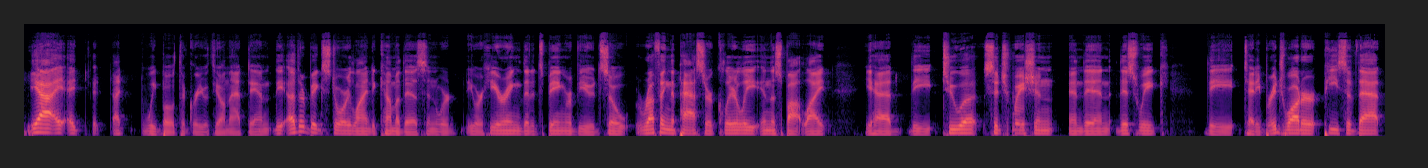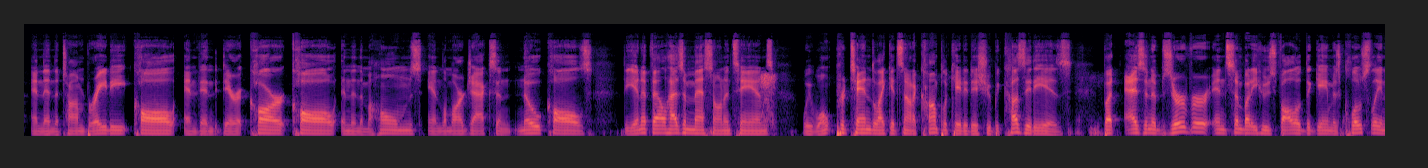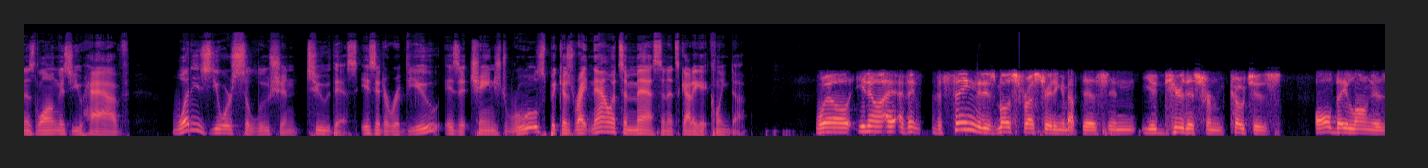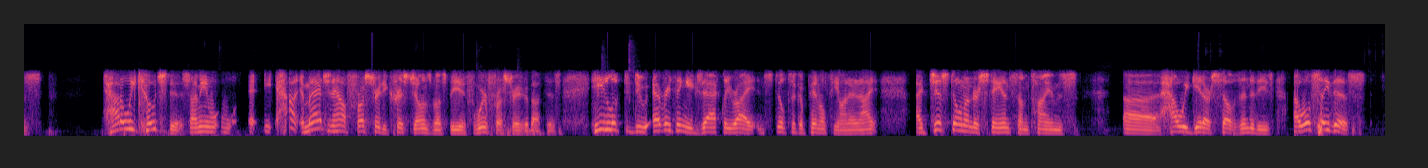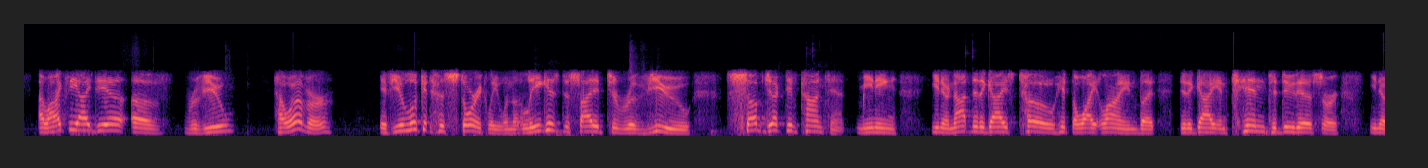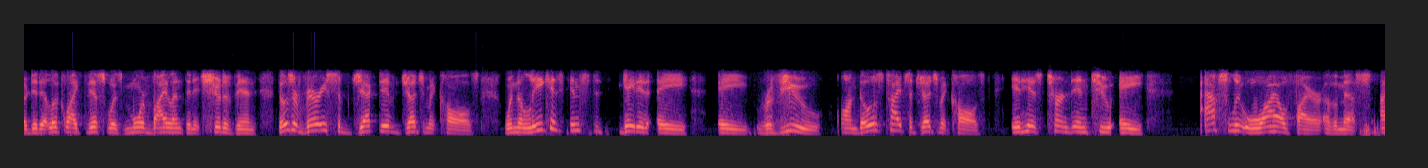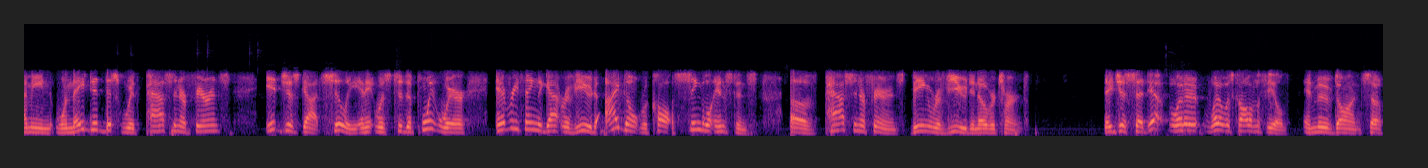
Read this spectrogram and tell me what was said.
Yeah, I, I, I, we both agree with you on that, Dan. The other big storyline to come of this, and we're we're hearing that it's being reviewed. So roughing the passer clearly in the spotlight. You had the Tua situation, and then this week the Teddy Bridgewater piece of that, and then the Tom Brady call, and then the Derek Carr call, and then the Mahomes and Lamar Jackson no calls. The NFL has a mess on its hands. We won't pretend like it's not a complicated issue because it is. But as an observer and somebody who's followed the game as closely and as long as you have, what is your solution to this? Is it a review? Is it changed rules? Because right now it's a mess and it's got to get cleaned up. Well, you know, I, I think the thing that is most frustrating about this, and you'd hear this from coaches all day long, is how do we coach this? I mean, how, imagine how frustrated Chris Jones must be if we're frustrated about this. He looked to do everything exactly right and still took a penalty on it. And I, I just don't understand sometimes uh, how we get ourselves into these. I will say this: I like the idea of review. However, if you look at historically, when the league has decided to review subjective content, meaning, you know, not did a guy's toe hit the white line, but did a guy intend to do this or, you know, did it look like this was more violent than it should have been? Those are very subjective judgment calls. When the league has instigated a a review on those types of judgment calls, it has turned into a absolute wildfire of a mess. I mean, when they did this with pass interference, it just got silly. And it was to the point where everything that got reviewed, I don't recall a single instance of pass interference being reviewed and overturned. They just said, yeah, what it, what it was called on the field and moved on. So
